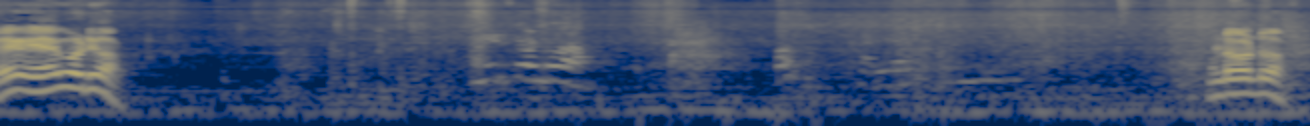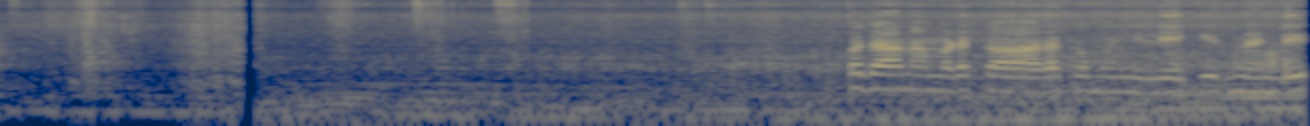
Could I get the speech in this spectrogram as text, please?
വേഗം വേഗം ഓടി വാ. എടുത്തോണ്ട് വാ. കൊണ്ട് കൊണ്ടുവാ. ഇപ്പൊ ഇതാ നമ്മുടെ കാറൊക്കെ മുന്നിലേക്ക് ഇരുന്നുണ്ട്.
